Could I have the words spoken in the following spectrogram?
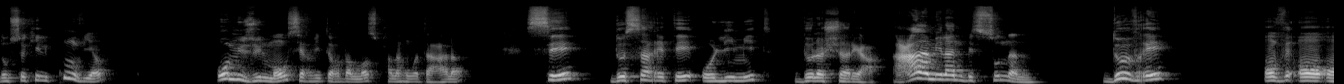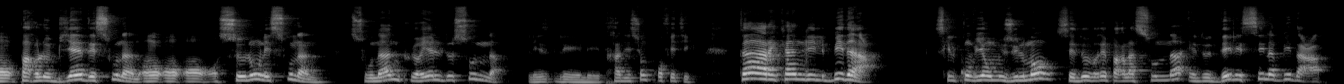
Donc ce qu'il convient aux musulmans, aux serviteurs d'Allah subhanahu wa ta'ala, c'est de s'arrêter aux limites de la sharia. Amilan bis sunan. Devrait, en, par le biais des sunan, en, selon les sunan. Sunan, pluriel de sunna, les, les traditions prophétiques. Tarikan lil bid'a. Ce qu'il convient aux musulmans, c'est d'œuvrer par la sunna et de délaisser la bid'a.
